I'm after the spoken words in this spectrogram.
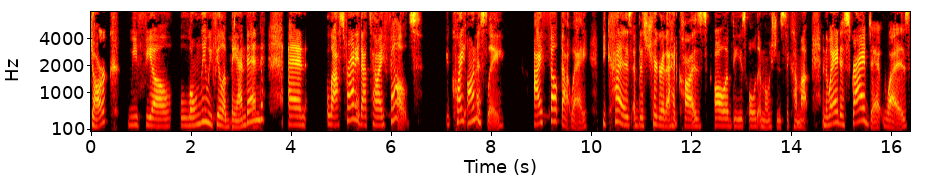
dark. We feel lonely. We feel abandoned. And last Friday, that's how I felt. Quite honestly, I felt that way because of this trigger that had caused all of these old emotions to come up. And the way I described it was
